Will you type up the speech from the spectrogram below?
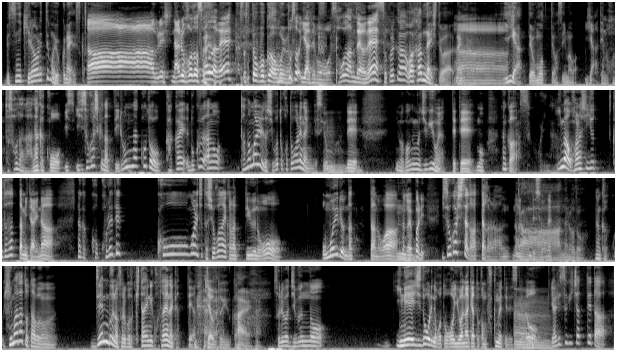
別に嫌われてもよくないですか？ああ、嬉しい。なるほど、そうだね。そうと僕は思います。本当そう。いや、でも、そうなんだよね。そこが分かんない人は、なんか、いいやって思ってます、今は。いや、でも本当そうだな。なんかこう、い忙しくなっていろんなことを抱え、僕、あの、頼まれると仕事断れないんですよ。うんうんで、今番組も授業やってて、もう、なんか。今お話言くださったみたいな、なんかこ、これで、こう思われちゃったらしょうがないかなっていうのを思えるようになったのは、うんなんかやっぱり忙しさがあったからなんですよね。ああ、なるほど。なんか、暇だと多分、全部のそれこそ期待に応えなきゃってやっちゃうというか、はいはい。それは自分のイメージ通りのことを言わなきゃとかも含めてですけどうん、やりすぎちゃってた、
